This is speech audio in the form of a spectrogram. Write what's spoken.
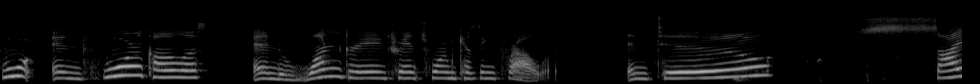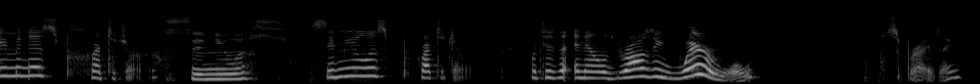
four and four colorless and one green transform Kessig Prowler into Simonus Predator. Sinuous. Simulus Predator, which is an Eldrazi werewolf. Surprising.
